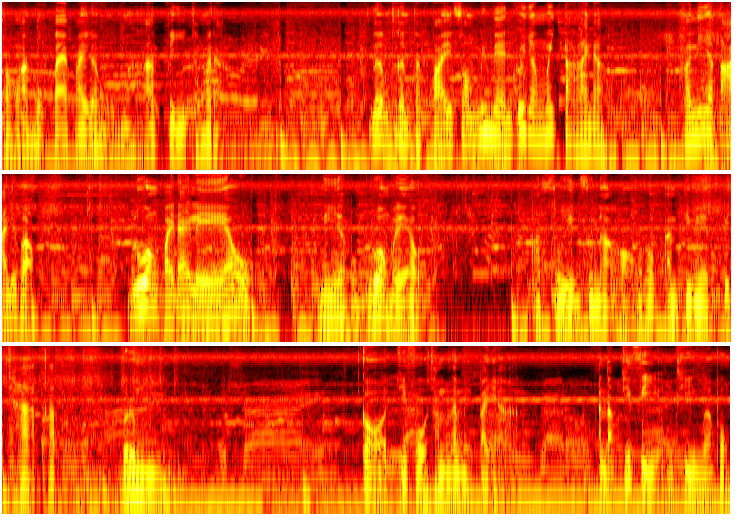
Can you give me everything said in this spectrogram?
สองล้านหกแตกไปก็หมาตีธรรมดา เริ่มเทินถัดไปซอมบี้แมนก็ยังไม่ตายนะ ครั้งนี้จะตายหรือเปล่าล่วงไปได้แล้ว นี่นะผมล่วงไปแล้วอัศวินสุนัขออกรบอันติเมตปิดฉากครับบรึม ก็จีโฟทำดาเมจไปอะอันดับที่ 4 ของทีมนะผม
